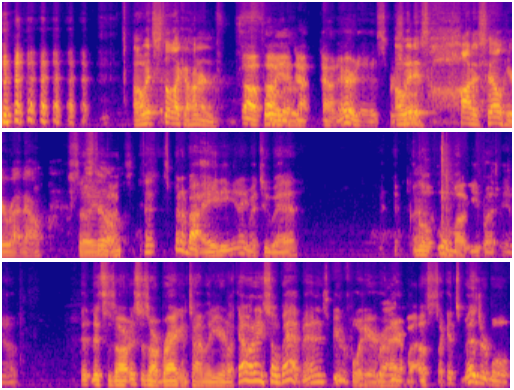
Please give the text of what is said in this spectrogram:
Oh, it's still like 100. Oh, oh yeah, down, down there it is. oh, sure. it is hot as hell here right now. So still, you know, it's, it's been about 80. It ain't been too bad. A little, little muggy, but you know, this is our this is our bragging time of the year. Like, oh, it ain't so bad, man. It's beautiful here. Right. And everybody else is like, it's miserable.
